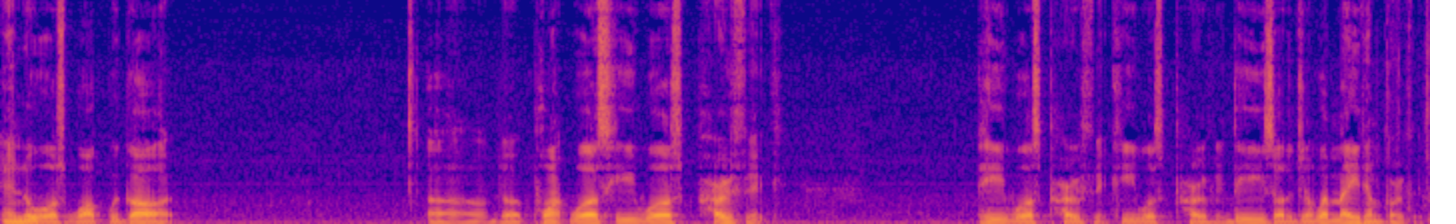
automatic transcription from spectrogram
And Noah's walk with God. Uh, the point was he was perfect. He was perfect. He was perfect. These are the what made him perfect.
